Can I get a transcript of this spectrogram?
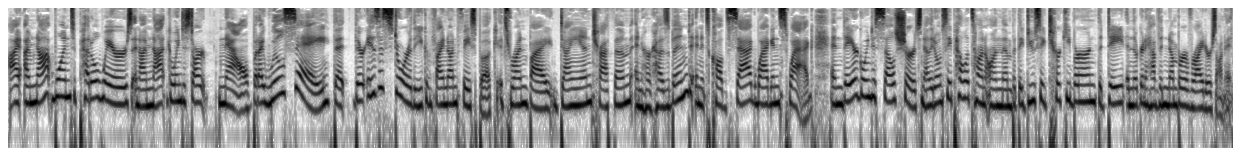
I, I'm not one to peddle wares and I'm not going to start now, but I will say that there is a store that you can find on Facebook. It's run by Diane Tratham and her husband and it's called Sag Wagon Swag. And they are going to sell shirts. Now they don't say Peloton on them, but they do say turkey burn, the date, and they're going to have the number of riders on it.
